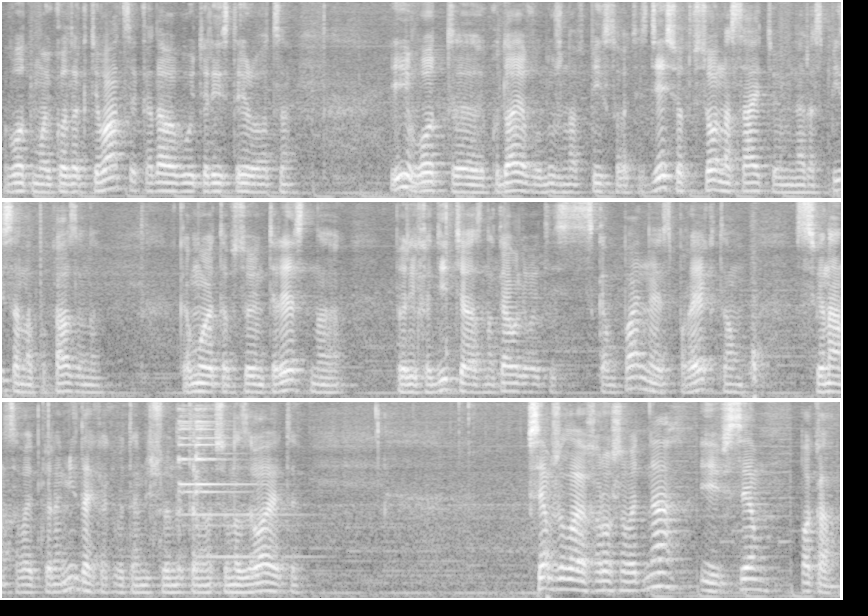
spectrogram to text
вот мой код активации, когда вы будете регистрироваться. И вот э, куда его нужно вписывать. Здесь вот все на сайте у меня расписано, показано. Кому это все интересно, переходите, ознакомливайтесь с компанией, с проектом с финансовой пирамидой, как вы там еще это все называете. Всем желаю хорошего дня и всем пока.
